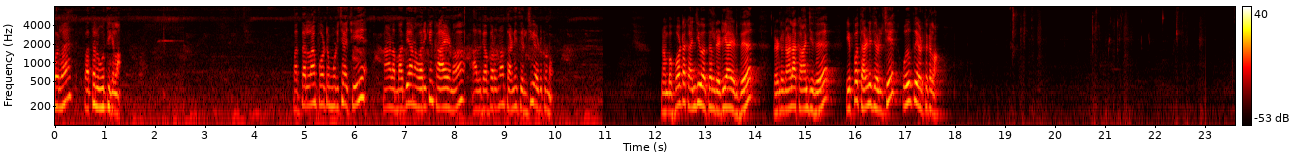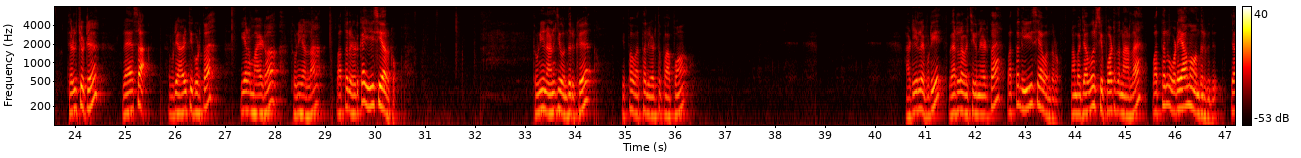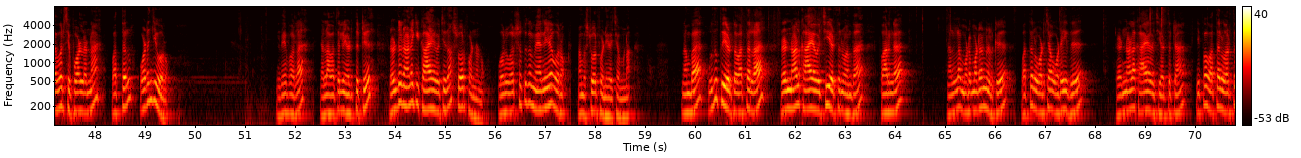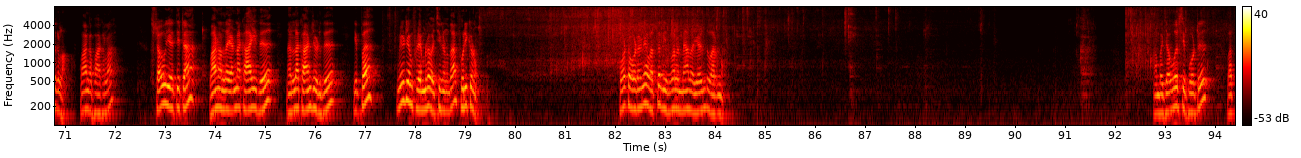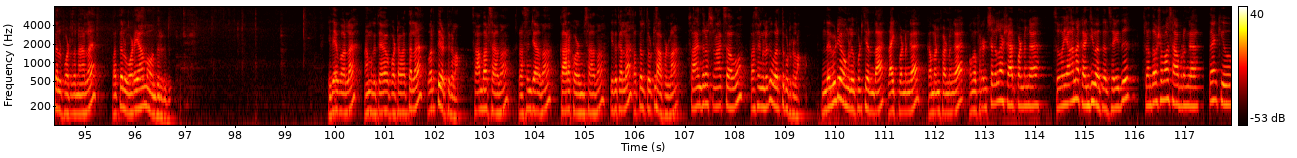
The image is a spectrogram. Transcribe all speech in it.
போல் வத்தல் ஊற்றிக்கலாம் வத்தல்லாம் போட்டு முடிச்சாச்சு. நாளை மத்தியானம் வரைக்கும் காயணும். அதுக்கப்புறம் தான் தண்ணி தெளித்து எடுக்கணும். நம்ம போட்ட கஞ்சி வத்தல் ரெடி ஆகிடுது ரெண்டு நாளாக காஞ்சுது. இப்போ தண்ணி தெளித்து உதுத்து எடுத்துக்கலாம். தெளிச்சுட்டு லேசாக இப்படி அழுத்தி கொடுத்தா ஈரமாயிடும். துணியெல்லாம் வத்தல் எடுக்க ஈஸியாக இருக்கும். துணி நனைஞ்சி வந்திருக்கு. இப்போ வத்தல் எடுத்து பார்ப்போம். அடியில் இப்படி விரலை வச்சுக்கின்னு எடுத்தால் வத்தல் ஈஸியாக வந்துடும் நம்ம ஜவ்வரிசி போட்டதுனால வத்தல் உடையாமல் வந்திருக்குது. ஜவ்வரிசி போடலன்னா வத்தல் உடஞ்சி வரும். இதே போல் எல்லா வத்தலையும் எடுத்துட்டு ரெண்டு நாளைக்கு காய வச்சு தான் ஸ்டோர் பண்ணணும். ஒரு வருஷத்துக்கு மேலேயே வரும். நம்ம ஸ்டோர் பண்ணி வச்சோம்னா. நம்ம உதுத்து எடுத்த வத்தலை ரெண்டு நாள் காய வச்சு எடுத்துன்னு வந்தேன். பாருங்கள் நல்லா முடமுடன்னு இருக்குது வத்தல் உடைச்சா உடையுது. ரெண்டு நாளாக காய வச்சு எடுத்துட்டேன். இப்போ வத்தல் வறுத்துக்கலாம். வாங்க பார்க்கலாம். ஸ்டவ் ஏற்றிட்டேன் வானல்ல எண்ணெய் காயுது. நல்லா காஞ்சிடுது. இப்போ மீடியம் ஃப்ளேமில் வச்சுக்கணும் தான் பொரிக்கணும். போட்ட உடனே வத்தல் இது போல் மேலே எழுந்து வரணும். நம்ம ஜவ்வரிசி போட்டு வத்தல் போட்டதுனால வத்தல் உடையாமல் வந்திருக்குது. இதே போல் நமக்கு தேவைப்பட்ட வத்தலை வறுத்து எடுத்துக்கலாம். சாம்பார் சாதம் ரசம் சாதம் காரக்குழம்பு சாதம் இதுக்கெல்லாம் வத்தல் தொட்டு சாப்பிட்லாம். சாயந்தரம் ஸ்நாக்ஸாகவும் பசங்களுக்கு வறுத்து கொடுக்கலாம். இந்த வீடியோ உங்களுக்கு பிடிச்சிருந்தா லைக் பண்ணுங்கள் கமெண்ட் பண்ணுங்கள் உங்கள் ஃப்ரெண்ட்ஸுக்கெல்லாம் ஷேர் பண்ணுங்கள் சுவையான கஞ்சி வத்தல் செய்து சந்தோஷமாக சாப்பிடுங்க. தேங்க்யூ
